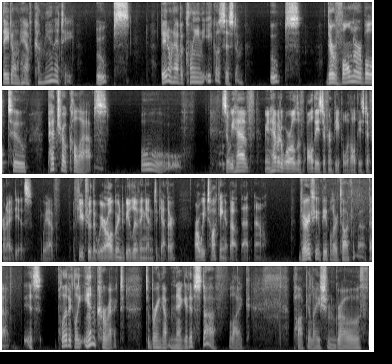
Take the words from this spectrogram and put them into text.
they don't have community oops they don't have a clean ecosystem oops they're vulnerable to petro collapse. Ooh. So we have we inhabit a world of all these different people with all these different ideas. We have a future that we are all going to be living in together. Are we talking about that now? Very few people are talking about that. It's politically incorrect to bring up negative stuff like population growth,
